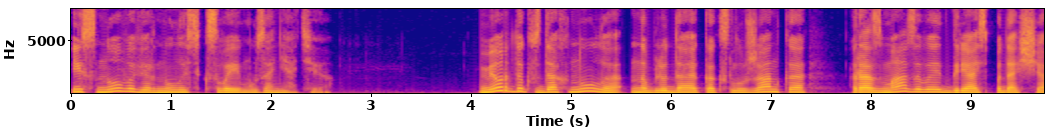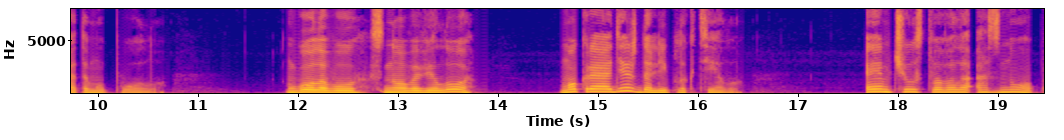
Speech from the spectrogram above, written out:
и снова вернулась к своему занятию. Мёрдок вздохнула, наблюдая, как служанка размазывает грязь по дощатому полу. Голову снова вело, мокрая одежда липла к телу. Эм чувствовала озноб,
